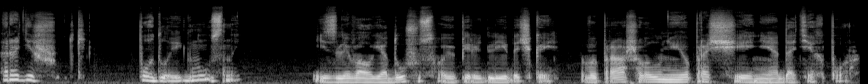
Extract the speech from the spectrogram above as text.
Ради шутки. Подлой и гнусной. Изливал я душу свою перед Лидочкой, выпрашивал у нее прощения до тех пор,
